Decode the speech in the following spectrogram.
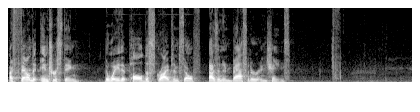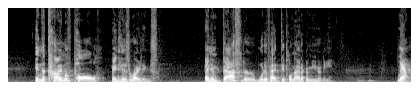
I found it interesting the way that Paul describes himself as an ambassador in chains. In the time of Paul and his writings, an ambassador would have had diplomatic immunity. Now,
